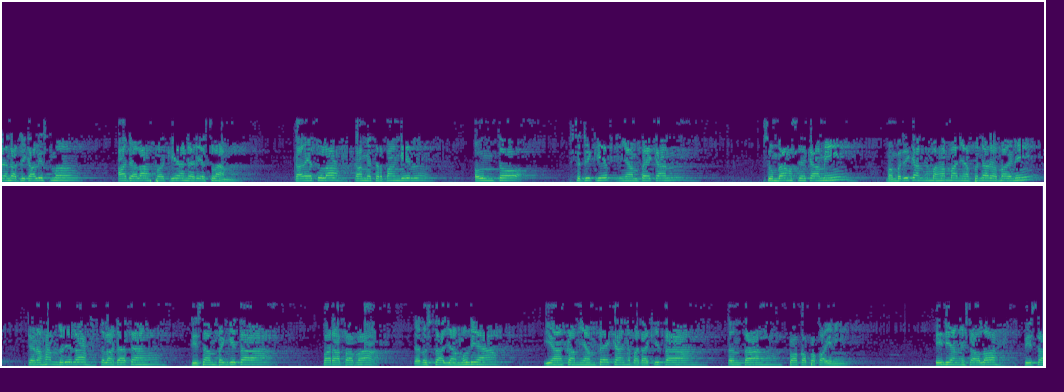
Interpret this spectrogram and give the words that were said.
dan radikalisme adalah bagian dari Islam. Karena itulah kami terpanggil untuk sedikit menyampaikan sumbangsih kami memberikan pemahaman yang benar dalam ini dan alhamdulillah telah datang di samping kita para bapak dan ustaz yang mulia yang akan menyampaikan kepada kita tentang pokok-pokok ini. Ini yang insya Allah bisa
